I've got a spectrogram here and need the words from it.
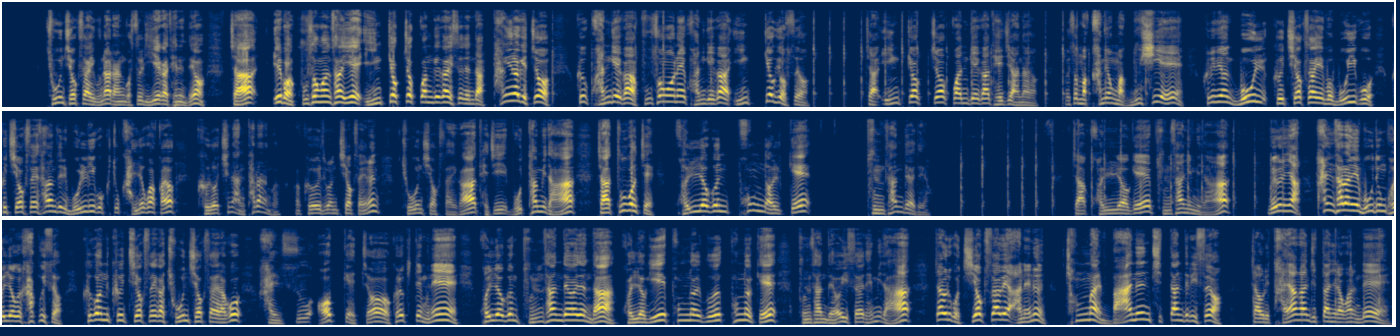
좋은 지역사회구나라는 것을 이해가 되는데요. 자, 1번 구성원 사이에 인격적 관계가 있어야 된다. 당연하겠죠. 그 관계가 구성원의 관계가 인격이 없어요. 자, 인격적 관계가 되지 않아요. 그래서 막 가명 막 무시해. 그러면 뭘그 지역사회에 뭐 모이고 그 지역사회 사람들이 몰리고 그쪽 가려고 할까요? 그렇지는 않다라는 거예요. 그러니까 그런 지역사회는 좋은 지역사회가 되지 못합니다. 자, 두 번째. 권력은 폭넓게 분산되어야 돼요. 자, 권력의 분산입니다. 왜 그러냐? 한 사람의 모든 권력을 갖고 있어요. 그건 그 지역사회가 좋은 지역사회라고 할 수 없겠죠. 그렇기 때문에 권력은 분산되어야 된다. 권력이 폭넓, 폭넓게 분산되어 있어야 됩니다. 자, 그리고 지역사회 안에는 정말 많은 집단들이 있어요. 자, 우리 다양한 집단이라고 하는데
